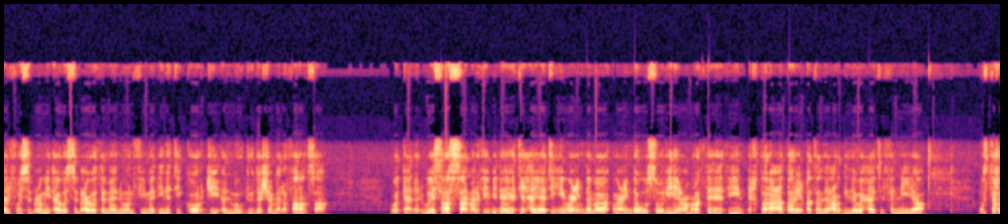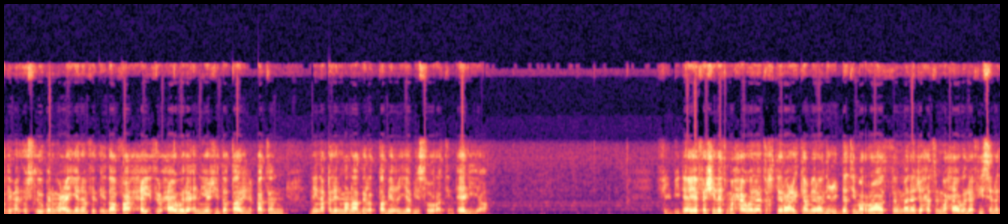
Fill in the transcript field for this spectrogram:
1787 في مدينة كورجي الموجودة شمال فرنسا. وكان لويس رساما في بداية حياته وعندما وعند وصوله عمر الثلاثين اخترع طريقة لعرض اللوحات الفنية مستخدما أسلوبا معينا في الإضافة حيث حاول أن يجد طريقة لنقل المناظر الطبيعية بصورة آلية. في البداية فشلت محاولات اختراع الكاميرا لعدة مرات ثم نجحت المحاولة في سنة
